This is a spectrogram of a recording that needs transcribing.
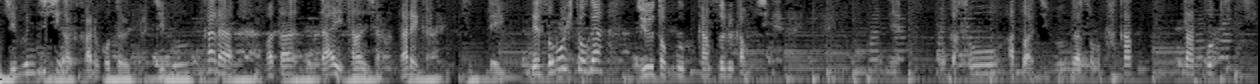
自分自身がかかることよりは自分からまた第三者の誰かに移っていく。で、その人が重篤化するかもしれないみたいな。ね。なんかそう、あとは自分がそのかかった時に、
